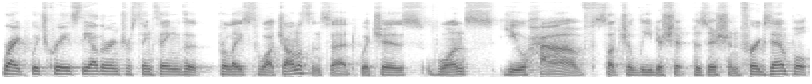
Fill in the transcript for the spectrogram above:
Right, which creates the other interesting thing that relates to what Jonathan said, which is once you have such a leadership position, for example,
